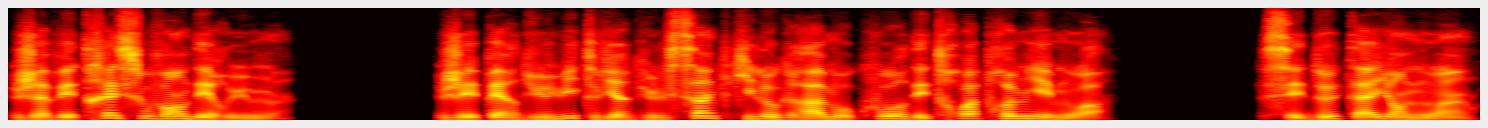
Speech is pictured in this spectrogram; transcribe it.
J'avais très souvent des rhumes. J'ai perdu 8,5 kg au cours des trois premiers mois. C'est deux tailles en moins.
